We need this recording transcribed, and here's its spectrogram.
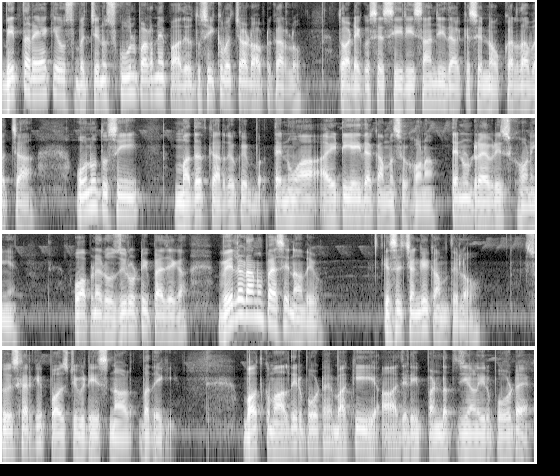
ਬਿਹਤਰ ਹੈ ਕਿ ਉਸ ਬੱਚੇ ਨੂੰ ਸਕੂਲ ਪੜ੍ਹਨੇ ਪਾ ਦਿਓ। ਤੁਸੀਂ ਇੱਕ ਬੱਚਾ ਅਡਾਪਟ ਕਰ ਲਓ। ਤੁਹਾਡੇ ਕਿਸੇ ਸੀਰੀ ਸਾਂਝੀ ਦਾ, ਕਿਸੇ ਨੌਕਰ ਦਾ ਬੱਚਾ, ਉਹਨੂੰ ਤੁਸੀਂ ਮਦਦ ਕਰ ਦਿਓ ਕਿ ਬ- ਤੈਨੂੰ ਆ ਆਈਟੀਆਈ ਦਾ ਕੰਮ ਸਿਖਾਉਣਾ, ਤੈਨੂੰ ਡਰਾਈਵਰੀ ਸਿਖਾਉਣੀ ਹੈ। ਉਹ ਆਪਣੇ ਰੋਜ਼ੀ ਰੋਟੀ ਪੈ ਜਾਏਗਾ। ਵੇਲੜਾਂ ਨੂੰ ਪੈਸੇ ਨਾ ਦਿਓ। ਕਿਸੇ ਚੰਗੇ ਕੰਮ ਤੇ ਲਾਓ। ਸੋ ਇਸ ਕਰਕੇ ਪੋਜ਼ਿਟਿਵਿਟੀ ਇਸ ਨਾਲ ਵਧੇਗੀ। ਬਹੁਤ ਕਮਾਲ ਦੀ ਰਿਪੋਰਟ ਹੈ। ਬਾਕੀ ਆ ਜਿਹੜੀ ਪੰਡਤ ਜੀ ਵਾਲੀ ਰਿਪੋਰਟ ਹੈ,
